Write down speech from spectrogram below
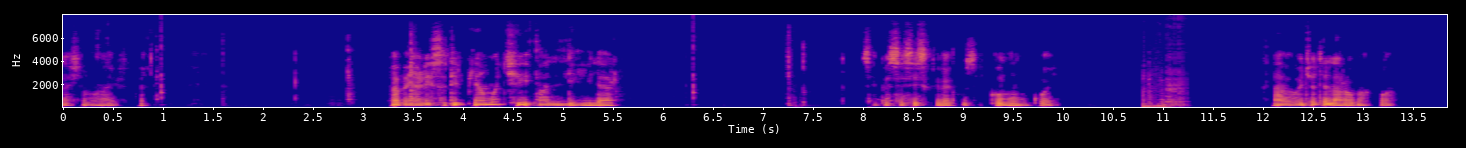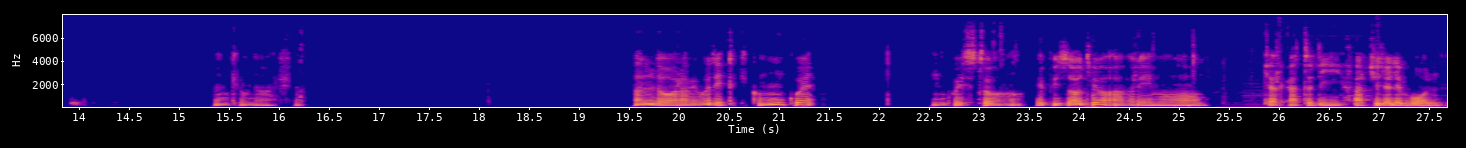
Lasciamola F. Va bene, adesso tippiamoci all'healer. Sempre se si scrive così, comunque. Ah, avevo già della roba qua. Anche un'ascia. Allora, avevo detto che comunque in questo episodio avremo cercato di farci delle ball.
